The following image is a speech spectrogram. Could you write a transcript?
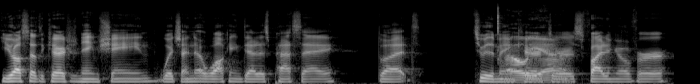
you also have the character's name Shane, which I know Walking Dead is passe, but two of the main Oh, yeah. characters fighting over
